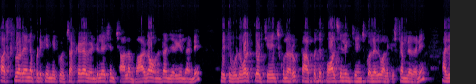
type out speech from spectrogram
ఫస్ట్ ఫ్లోర్ అయినప్పటికీ మీకు చక్కగా వెంటిలేషన్ చాలా బాగా ఉండటం జరిగిందండి. విత్ వుడ్ వర్క్ తోటి చేయించుకున్నారు. కాకపోతే ఫాల్ సీలింగ్ చేయించుకోలేదు. వాళ్ళకి ఇష్టం లేదని. అది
